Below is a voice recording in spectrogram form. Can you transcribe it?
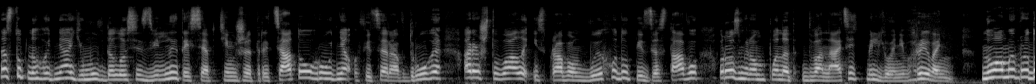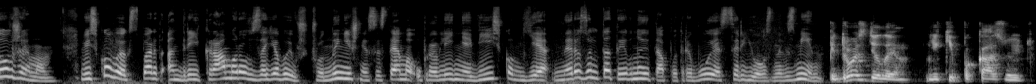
Наступного дня йому вдалося звільнитися. Втім, вже 30 грудня офіцера вдруге арештували із правом виходу під заставу розміром понад 12 мільйонів гривень. Ну а ми продовжуємо. Військовий експерт Андрій Крамаров заявив, що нинішня система управління військом є нерезультативною та потребує серйозних змін. підрозділи, які показують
